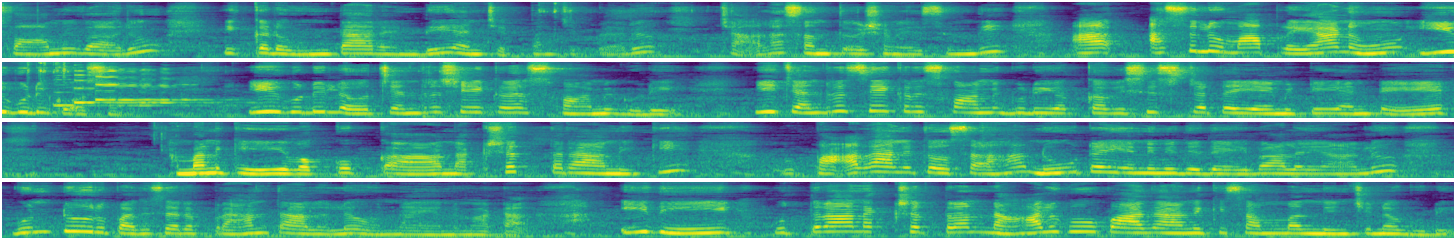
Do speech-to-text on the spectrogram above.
స్వామివారు ఇక్కడ ఉంటారండి అని చెప్పని చెప్పారు. చాలా సంతోషం వేసింది. అసలు మా ప్రయాణం ఈ గుడి కోసం. ఈ గుడిలో చంద్రశేఖర స్వామి గుడి. ఈ చంద్రశేఖర స్వామి గుడి యొక్క విశిష్టత ఏమిటి అంటే మనకి ఒక్కొక్క నక్షత్రానికి పాదానితో సహా నూట ఎనిమిది దేవాలయాలు గుంటూరు పరిసర ప్రాంతాలలో ఉన్నాయన్నమాట. ఇది ఉత్తరా నక్షత్రం నాలుగో పాదానికి సంబంధించిన గుడి.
